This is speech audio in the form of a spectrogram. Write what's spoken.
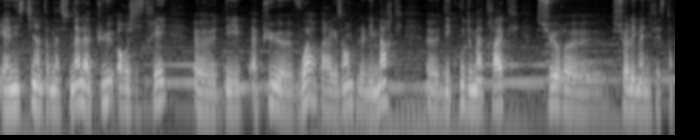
Et Amnesty International a pu enregistrer, euh, a pu euh, voir par exemple les marques euh, des coups de matraque sur, sur les manifestants.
